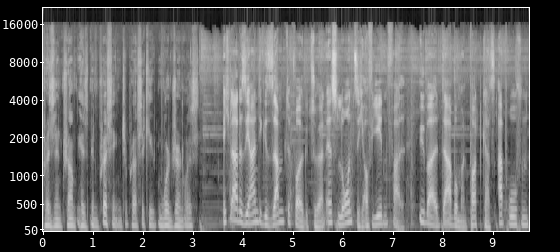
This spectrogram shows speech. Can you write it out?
President Trump has been pressing to prosecute more journalists. Ich lade Sie ein, die gesamte Folge zu hören. Es lohnt sich auf jeden Fall. Überall da, wo man Podcasts abrufen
